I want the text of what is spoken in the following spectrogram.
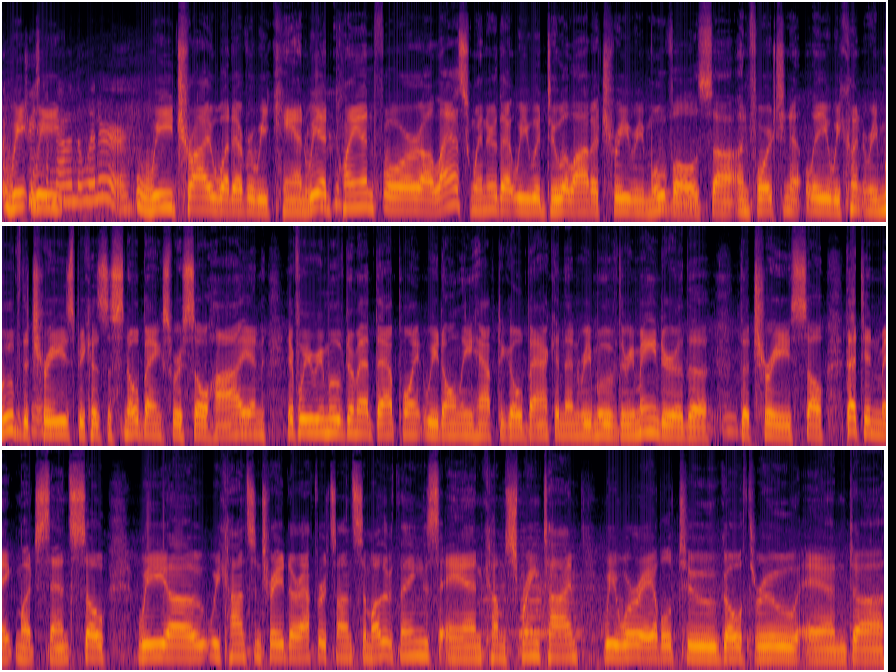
we, trees we, down in the winter? Or? We try whatever we can. We had planned for uh, last winter that we would do a lot of tree removals. Uh, unfortunately, we couldn't remove the trees because the snowbanks were so high, and if we removed them at that point, we'd only have to go back and then remove the remainder of the, the trees. So that didn't make much sense. So we uh, we concentrated our efforts on some other things, and come springtime, we were able to go through and uh,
